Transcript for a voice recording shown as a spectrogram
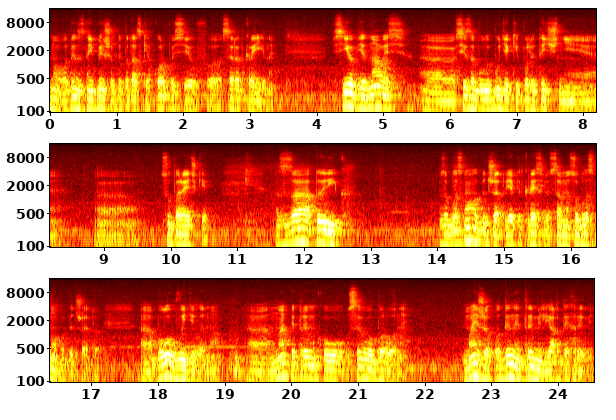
ну, один з найбільших депутатських корпусів е, серед країни. Всі об'єднались, е, всі забули будь-які політичні е, суперечки. За той рік з обласного бюджету, я підкреслюю саме з обласного бюджету, було виділено на підтримку сил оборони майже 1,3 мільярди гривень.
